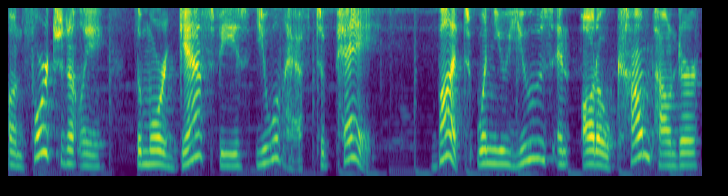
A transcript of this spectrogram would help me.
unfortunately, the more gas fees you will have to pay. But when you use an auto compounder,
